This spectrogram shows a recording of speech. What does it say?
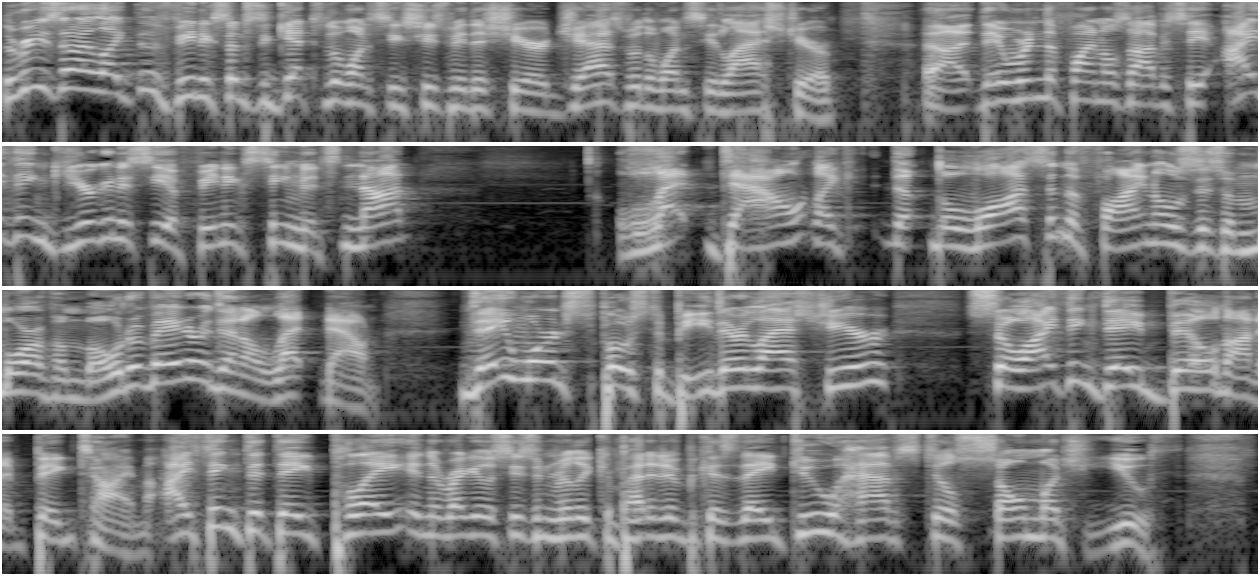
The reason I like the Phoenix Suns to get to the one seed, excuse me, this year, Jazz were the one seed last year. Uh, they were in the finals, obviously. I think you're going to see a Phoenix team that's not let down. Like the, the loss in the finals is a more of a motivator than a letdown. They weren't supposed to be there last year. So I think they build on it big time. I think that they play in the regular season really competitive because they do have still so much youth.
